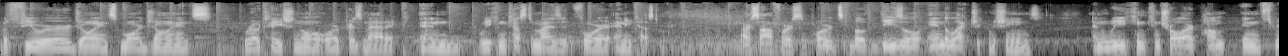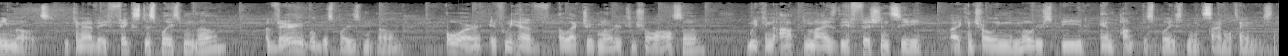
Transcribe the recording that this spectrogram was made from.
with fewer joints, more joints, rotational or prismatic, and we can customize it for any customer. Our software supports both diesel and electric machines, and we can control our pump in three modes. We can have a fixed displacement mode, a variable displacement mode, or if we have electric motor control also, we can optimize the efficiency by controlling the motor speed and pump displacement simultaneously.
